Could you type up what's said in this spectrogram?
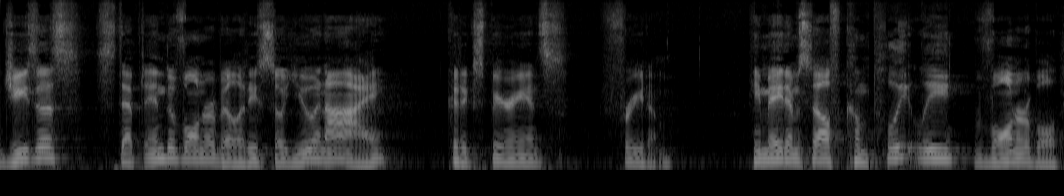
Jesus stepped into vulnerability so you and I could experience freedom. He made himself completely vulnerable.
